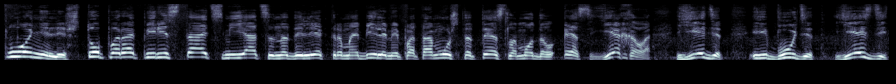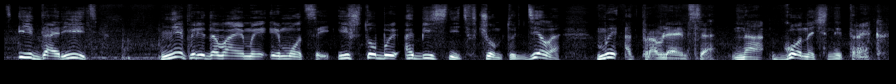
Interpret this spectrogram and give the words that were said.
поняли, что пора перестать смеяться над электромобилями, потому что Tesla Model S ехала, едет и будет ездить и дарить непередаваемые эмоции. И чтобы объяснить, в чем тут дело, мы отправляемся на гоночный трек.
